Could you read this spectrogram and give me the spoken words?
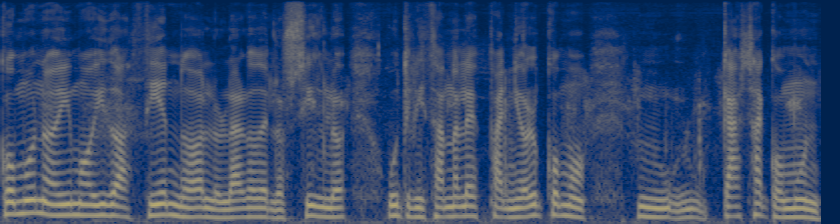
cómo nos hemos ido haciendo a lo largo de los siglos utilizando el español como mm, casa común.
